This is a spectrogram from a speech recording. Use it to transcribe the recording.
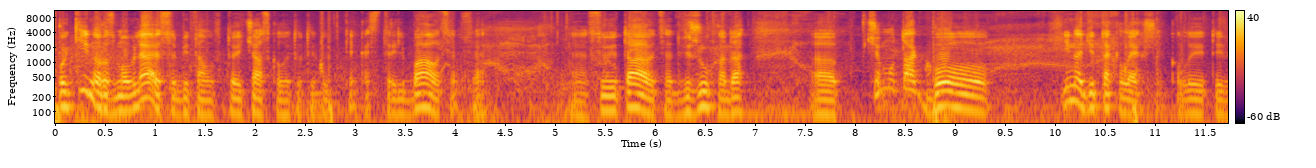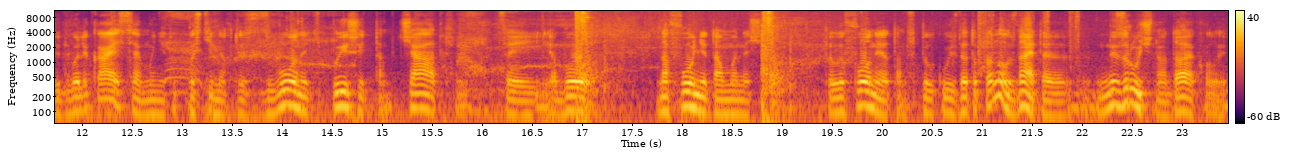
спокійно розмовляю собі там в той час, коли тут ідуть якась стрільба, оце все е, суєта, оця двіжуха. Да. Е, Чому так? Бо іноді так легше, коли ти відволікаєшся, мені тут постійно хтось дзвонить, пише, там чат, цей, або на фоні там в мене ще телефон, я там спілкуюсь. Да? Тобто, ну, знаєте, незручно, да, коли.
